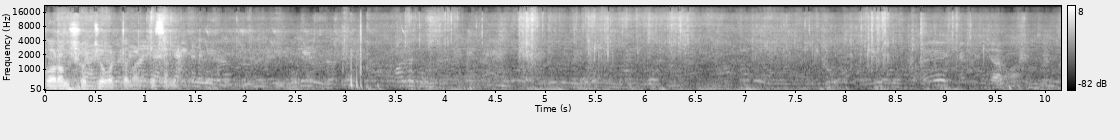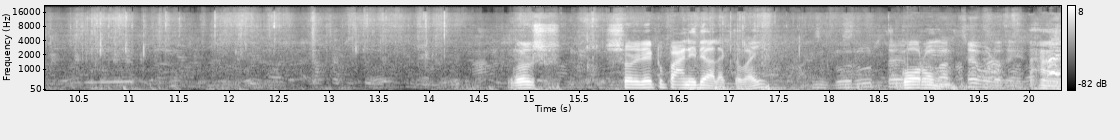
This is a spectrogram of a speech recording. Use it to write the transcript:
গরম সহ্য করতে পারতেছে না। গরুর শরীরে একটু পানি দেওয়া লাগতো ভাই। গরম। হ্যাঁ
